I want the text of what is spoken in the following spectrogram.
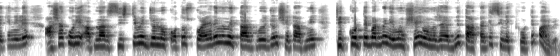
দেখে নিলে আশা করি আপনার সিস্টেমের জন্য কত স্কোয়ার এম এর তার প্রয়োজন সেটা আপনি ঠিক করতে পারবেন এবং সেই অনুযায়ী আপনি তারটাকে সিলেক্ট করতে পারবেন।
